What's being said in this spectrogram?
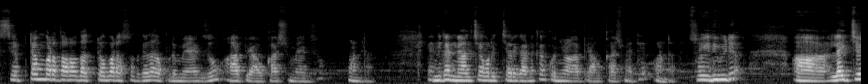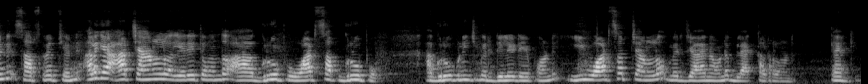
సెప్టెంబర్ తర్వాత అక్టోబర్ వస్తుంది కదా అప్పుడు మ్యాక్సిమం ఆపే అవకాశం మ్యాక్సిమం ఉంటుంది. ఎందుకంటే నెల చివరి ఇచ్చారు కనుక కొంచెం ఆపే అవకాశం అయితే ఉంటుంది. సో ఇది వీడియో. లైక్ చేయండి సబ్స్క్రైబ్ చేయండి. అలాగే ఆ ఛానల్లో ఏదైతే ఉందో ఆ గ్రూప్ వాట్సాప్ గ్రూపు ఆ గ్రూప్ నుంచి మీరు డిలీట్ అయిపోండి. ఈ వాట్సాప్ ఛానల్లో మీరు జాయిన్ అవ్వండి బ్లాక్ కలర్లో ఉంటుంది. థ్యాంక్ యూ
